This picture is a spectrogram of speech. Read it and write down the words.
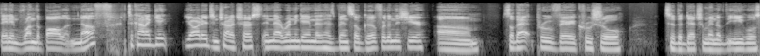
they didn't run the ball enough to kind of get yardage and try to trust in that running game that has been so good for them this year. Um, so that proved very crucial to the detriment of the Eagles.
